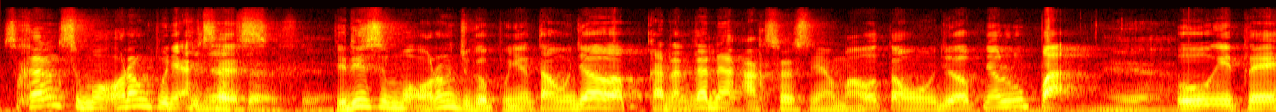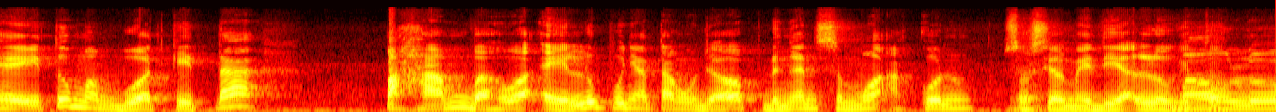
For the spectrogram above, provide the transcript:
Sekarang semua orang punya, Iya, Punya akses. akses, ya. Jadi semua orang juga punya tanggung jawab. Kadang-kadang aksesnya mau, tanggung jawabnya lupa. Iya. UU ITE itu membuat kita paham bahwa eh lu punya tanggung jawab dengan semua akun sosial media lu gitu. Mau lu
